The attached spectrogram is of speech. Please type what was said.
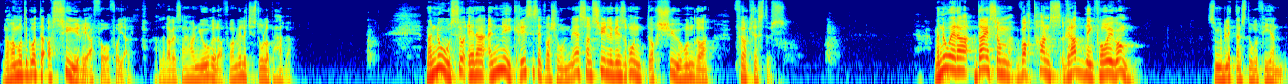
Og da Han måtte gå til Asyria for å få hjelp. Eller det vil si, Han gjorde det, for han ville ikke stole på Herren. Men nå så er det en ny krisesituasjon. Vi er sannsynligvis rundt år 700 før Kristus. Men nå er det de som ble hans redning forrige gang, som er blitt den store fienden.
